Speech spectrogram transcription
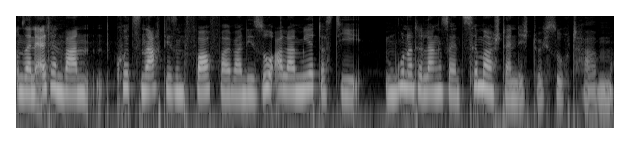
Und seine Eltern waren kurz nach diesem Vorfall, waren die so alarmiert, dass die monatelang sein Zimmer ständig durchsucht haben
